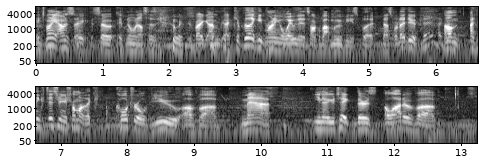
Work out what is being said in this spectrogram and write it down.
It's funny. I was uh, so if no one else has, if I, I'm, I feel like I keep running away with it to talk about movies, but that's what I do. Um, I think it's interesting you're talking about the c- cultural view of uh, math. You know, you take there's a lot of uh,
